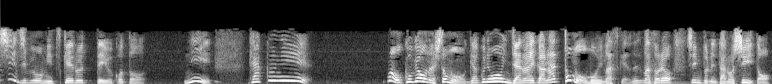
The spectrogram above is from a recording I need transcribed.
しい自分を見つけるっていうことに、逆に、まあ、臆病な人も逆に多いんじゃないかなとも思いますけどね。まあ、それをシンプルに楽しいと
